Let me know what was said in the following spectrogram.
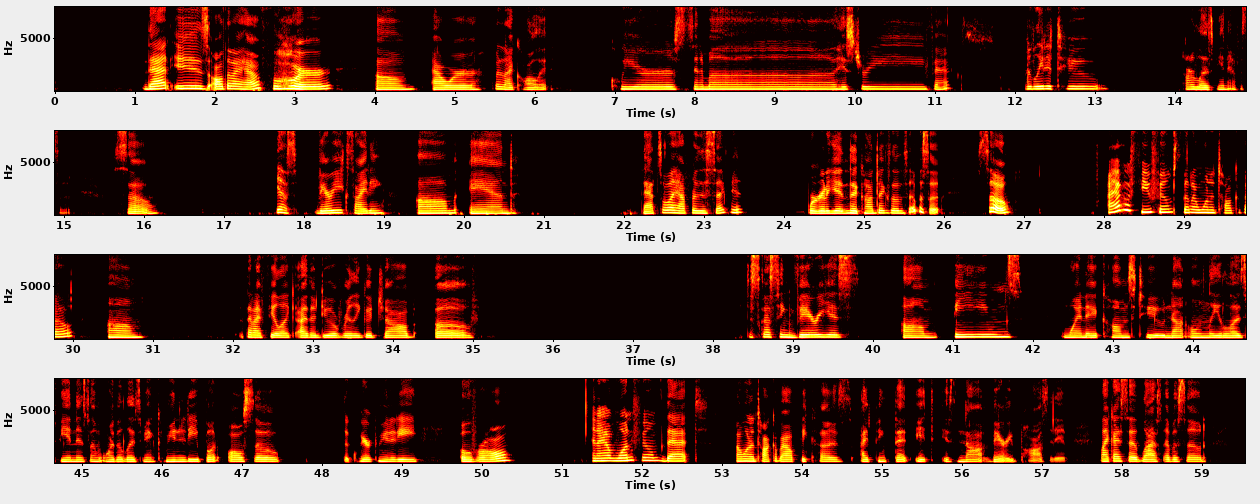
that is all that I have for um, our what did I call it? Queer cinema history facts related to our lesbian episode. So, yes, very exciting. Um, and that's all I have for this segment. We're going to get into the context of this episode. So, I have a few films that I want to talk about um, that I feel like either do a really good job of discussing various um, themes when it comes to not only lesbianism or the lesbian community, but also the queer community overall. And I have one film that I want to talk about because I think that it is not very positive. Like I said last episode,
